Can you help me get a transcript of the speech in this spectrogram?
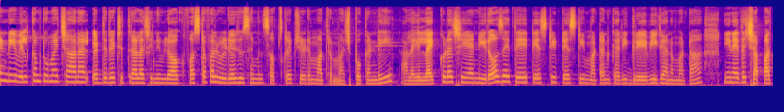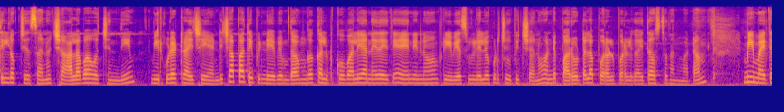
అండి welcome to my channel. At the rate చిత్రాల చిన్ని vlog. First of all video చూసే ముందు సబ్స్క్రైబ్ చేయడం మాత్రం మర్చిపోకండి. అలాగే లైక్ కూడా చేయండి. ఈరోజైతే టేస్టీ టేస్టీ మటన్ కర్రీ గ్రేవీగా అనమాట నేనైతే చపాతీల్లోకి చేశాను. చాలా బాగా వచ్చింది. మీరు కూడా ట్రై చేయండి. చపాతీ పిండి ఏ విధంగా కలుపుకోవాలి అనేది అయితే నేను ప్రీవియస్ వీడియోలో కూడా చూపించాను. అంటే పరోటాల పొరలు పొరలుగా అయితే వస్తుంది మేమైతే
